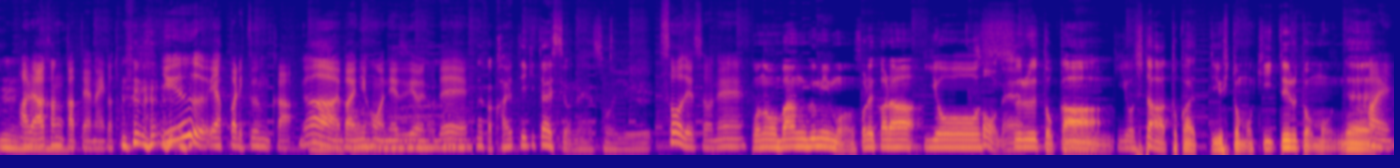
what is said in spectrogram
うんあれあかんかったやないかと いうやっぱり文化がやっぱり日本は根強いのでなんか変えていきたいですよねそういうそうですよね。この番組もこれから起業そうねするとか、うん。起業したとかっていう人も聞いてると思うんで、はい。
